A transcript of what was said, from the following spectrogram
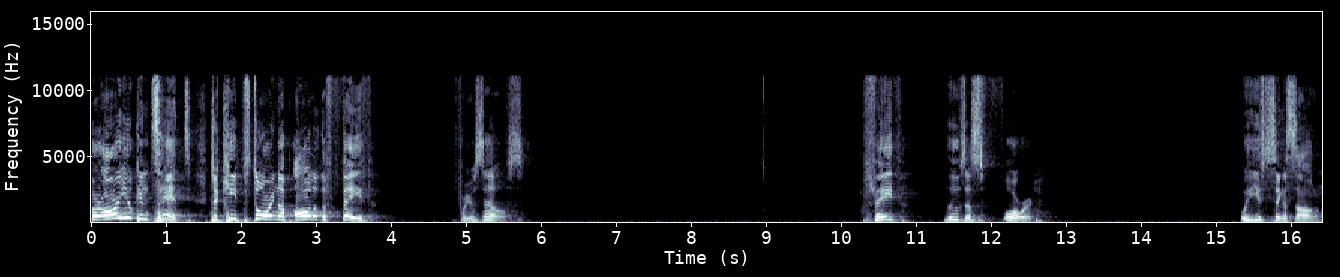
Or are you content to keep storing up all of the faith for yourselves? Faith moves us forward. We used to sing a song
